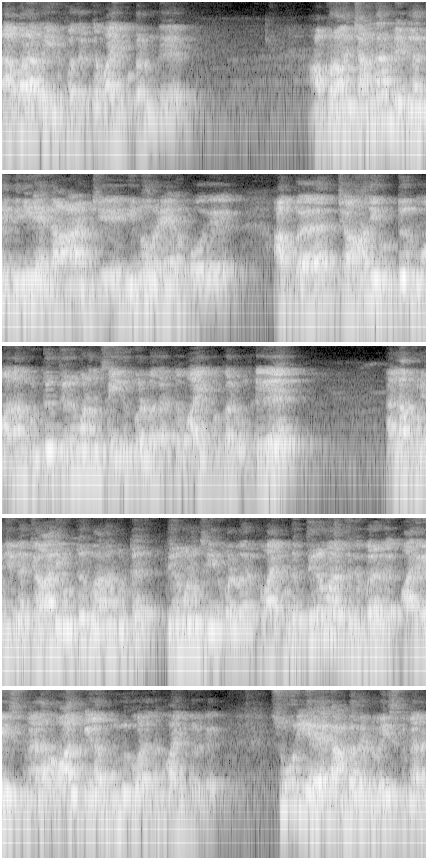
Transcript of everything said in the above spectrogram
நபராக இருப்பதற்கு வாய்ப்புகள் உண்டு. அப்புறம் சந்திரமேட்ல இருந்து விதி ஆரம்பிச்சு இன்னொரு ரேகை போகுது. அப்போ ஜாதி விட்டு மதம் விட்டு திருமணம் செய்து கொள்வதற்கு வாய்ப்புகள் உண்டு. நல்லா புரிஞ்சுங்க. ஜாதி விட்டு மதம் விட்டு திருமணம் செய்து கொள்வதற்கு வாய்ப்பு உண்டு. திருமணத்துக்கு பிறகு பாதி வயசுக்கு மேலே வாழ்க்கையில் முன்னுக்கு வரதுக்கு வாய்ப்பு இருக்குது சூரிய ரேகை 52 வயசுக்கு மேலே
